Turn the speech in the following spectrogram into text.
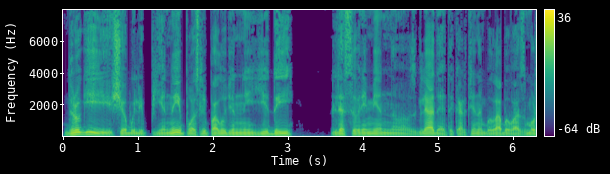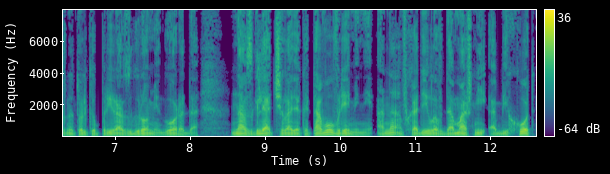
другие еще были пьяны после полуденной еды. Для современного взгляда эта картина была бы возможна только при разгроме города. На взгляд человека того времени она входила в домашний обиход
